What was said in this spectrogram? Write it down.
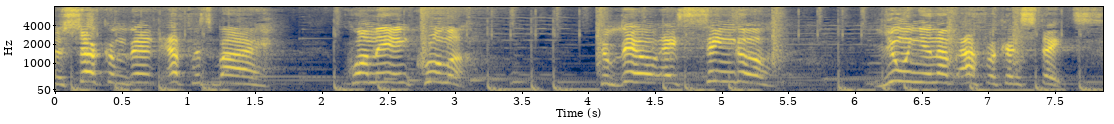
to circumvent efforts by Kwame Nkrumah to build a single union of African states.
